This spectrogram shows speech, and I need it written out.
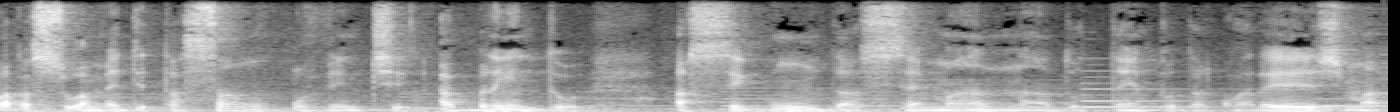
para sua meditação, ouvinte, abrindo a segunda semana do tempo da Quaresma,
